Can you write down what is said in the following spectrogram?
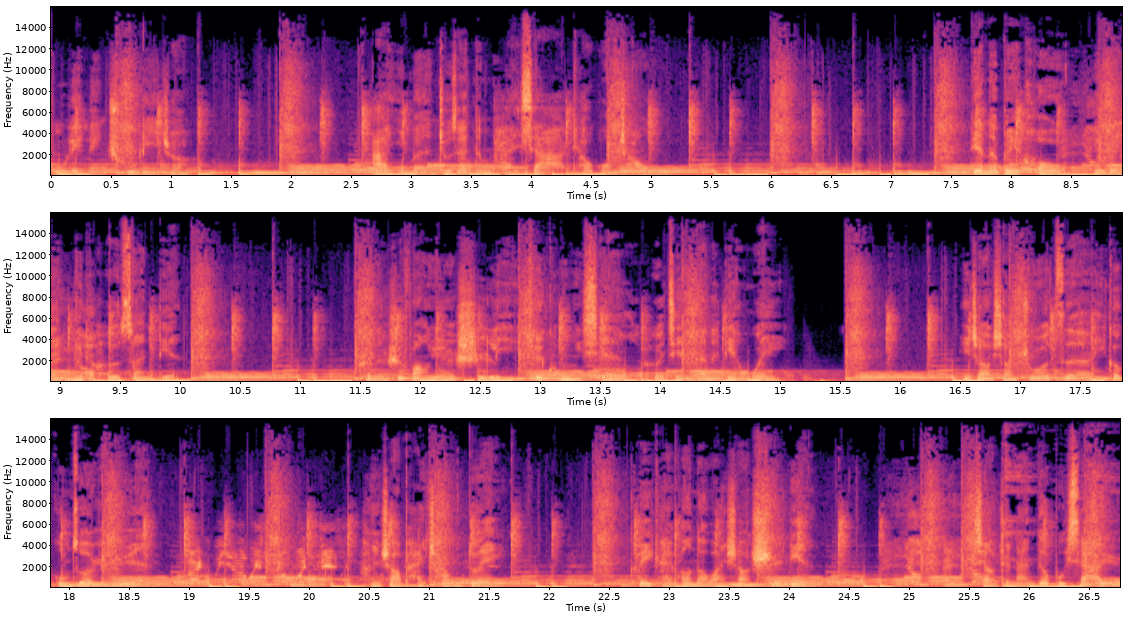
孤零零矗立着。阿姨们就在灯牌下跳广场舞。店的背后有个隐秘的核酸点，可能是方圆十里最空闲和简单的点位。一张小桌子，一个工作人员，很少排长队，可以开放到晚上十点。想着难得不下雨，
